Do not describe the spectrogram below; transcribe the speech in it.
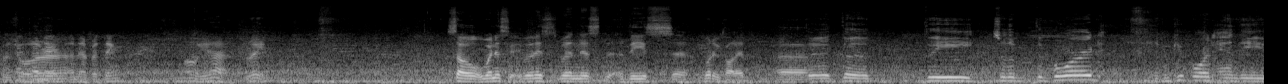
controller and everything. Oh yeah, great. So when is when is when is these uh, what do you call it? Uh, The, the, the, so the, the board, the compute board and the,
